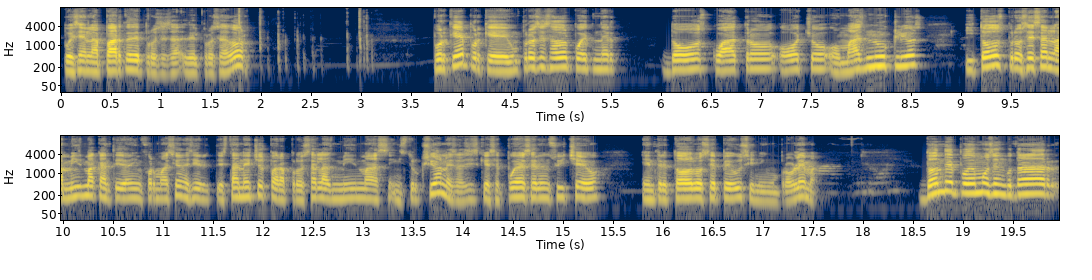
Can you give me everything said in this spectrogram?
Pues en la parte del procesador. ¿Por qué? Porque un procesador puede tener 2, 4, 8 o más núcleos y todos procesan la misma cantidad de información, es decir, están hechos para procesar las mismas instrucciones, así es que se puede hacer un switcheo entre todos los CPUs sin ningún problema. ¿Dónde podemos encontrar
